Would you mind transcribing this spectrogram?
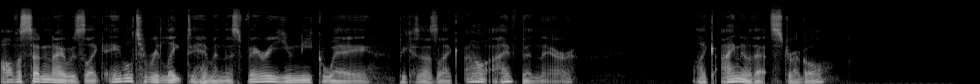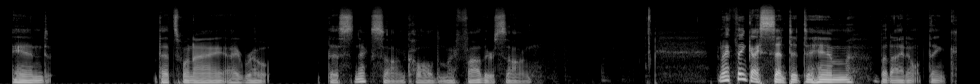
all of a sudden I was like able to relate to him in this very unique way because I was like, oh, I've been there, like I know that struggle, and that's when I, I wrote this next song called My Father's Song. And I think I sent it to him, but I don't think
